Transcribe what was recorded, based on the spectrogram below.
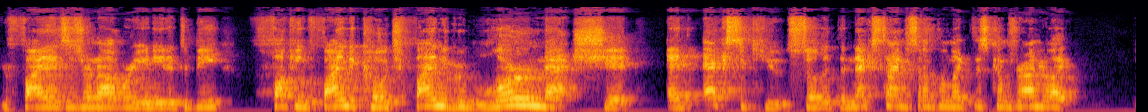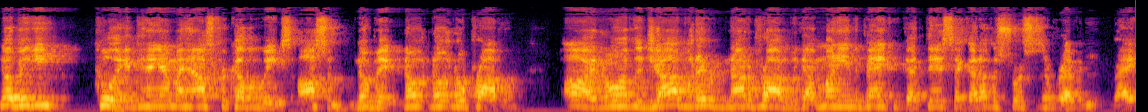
your finances are not where you need it to be, fucking find a coach, find a group, learn that shit and execute so that the next time something like this comes around, you're like, no biggie, cool, I can hang out my house for a couple of weeks. Awesome. No big, no, no, no problem. Oh, I don't have the job, whatever, not a problem. We got money in the bank, we got this, I got other sources of revenue, right?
